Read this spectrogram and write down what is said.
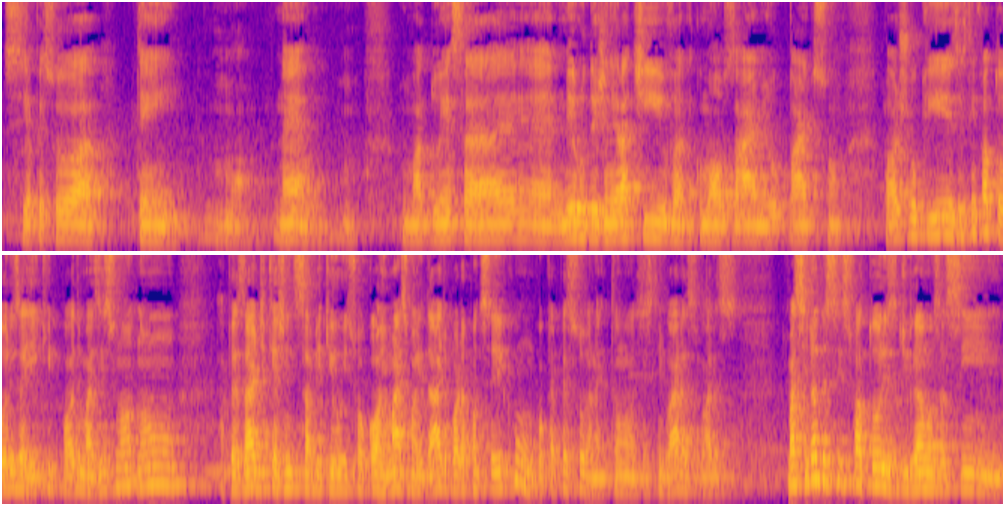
se a pessoa tem uma, né, um- uma doença é, neurodegenerativa, né, como Alzheimer ou Parkinson, lógico que existem fatores aí que podem, mas isso não, não apesar de que a gente sabe que isso ocorre mais com a idade, pode acontecer com qualquer pessoa, né? Então existem várias, várias, mas tirando esses fatores, digamos assim,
